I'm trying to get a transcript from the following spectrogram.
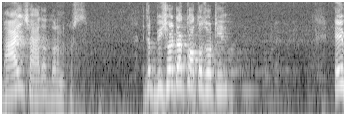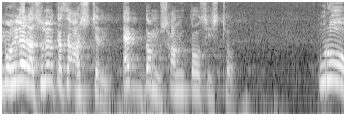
ভাই শাহাদাত বরণ করছে। এটা বিষয়টা কত জটিল? এই মহিলা রাসুলের কাছে আসছেন, একদম শান্ত, শিষ্ট। পুরো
